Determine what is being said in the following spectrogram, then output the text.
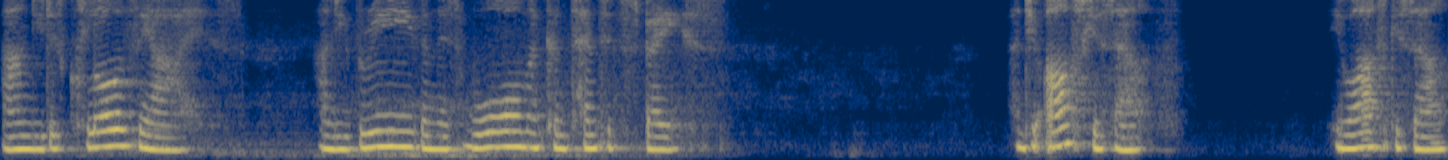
and you just close the eyes and you breathe in this warm and contented space. And you ask yourself, you ask yourself,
